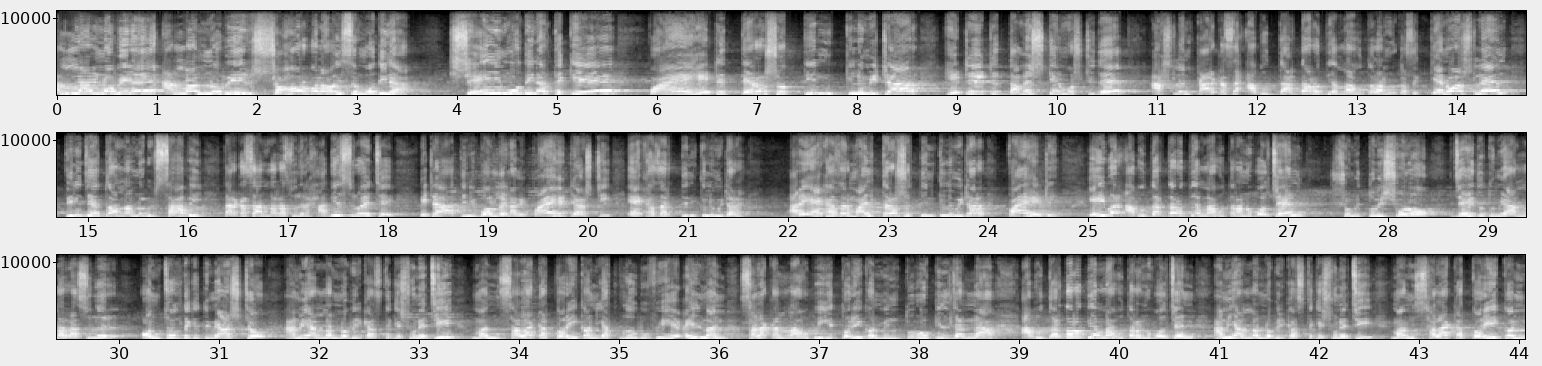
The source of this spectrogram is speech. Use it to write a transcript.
আল্লাহর নবীরে আল্লাহর নবীর শহর বলা হয়েছে মদিনা। সেই মদিনা থেকে পায়ে হেঁটে তেরোশো তিন কিলোমিটার হেঁটে হেঁটে দামেস্কের মসজিদে আসলেন কার কাছে? আবু দারদার রদি আল্লাহ তালাহুর কাছে। কেন আসলেন? তিনি যেহেতু আল্লাহ নবীর সাহাবি, তার কাছে আল্লাহ রাসুলের হাদিস রয়েছে। এটা তিনি বললেন, আমি পায়ে হেঁটে আসছি এক হাজার তিন কিলোমিটার, আর এক হাজার মাইল তেরোশো তিন কিলোমিটার পায়ে হেঁটে। এইবার আবু দারদারদ্দি আল্লাহ তালানু বলছেন তুমি শোনো, যেহেতু তুমি আল্লাহ রাসুলের অঞ্চল থেকে তুমি আসছো, আমি আল্লাহ নবীর কাছ থেকে শুনেছি, মান সালাকা তরিকন ইয়াতলুবু ফিহি ইলমান সালাক আল্লাহ বিহি তরিকন মিন তুরুকিল জান্না আবু দারদারদ্দি আল্লাহ তালানু বলছেন, আমি আল্লাহ নবীর কাছ থেকে শুনেছি, মান সালাকা তরিকন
